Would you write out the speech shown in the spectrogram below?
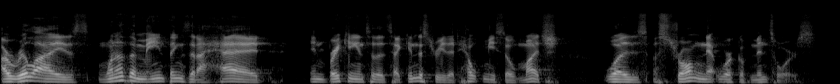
I realized one of the main things that I had in breaking into the tech industry that helped me so much was a strong network of mentors.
